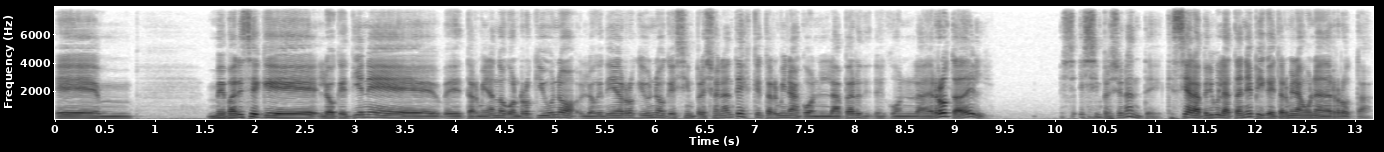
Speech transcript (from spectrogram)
Em, me parece que lo que tiene, eh, terminando con Rocky 1, lo que tiene Rocky 1 que es impresionante es que termina con la, con la derrota de él. Es, impresionante que sea la película tan épica y termina con una derrota.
